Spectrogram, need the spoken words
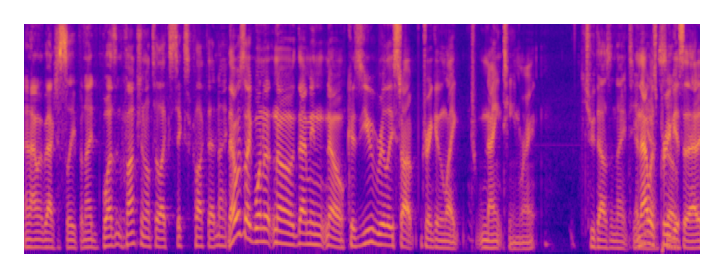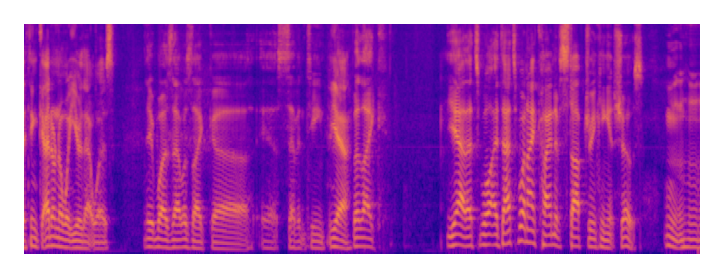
And I went back to sleep, and I wasn't functional till like six o'clock that night. That was like one of no. I mean no, because you really stopped drinking like 19, right? 2019, And that yeah, was previous so to that. I think I don't know what year that was. It was that was like uh, yeah, 17. Yeah. but like, yeah, that's well, that's when I kind of stopped drinking at shows. Mm-hmm.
